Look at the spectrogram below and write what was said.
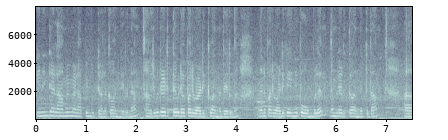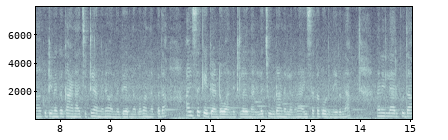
പിന്നെ എന്റെ എളാമയും എളാപ്പയും കുട്ടികളൊക്കെ വന്നിരുന്നു. അവരിവിടെ അടുത്ത് ഇവിടെ പരിപാടിക്ക് വന്നതായിരുന്നു. അങ്ങനെ പരിപാടി കഴിഞ്ഞ് പോകുമ്പോൾ നമ്മളെടുത്ത് വന്നിട്ട് ഇതാ കുട്ടീനൊക്കെ കാണാച്ചിട്ട് അങ്ങനെ വന്നതായിരുന്നു. അപ്പോൾ വന്നപ്പോൾ ഇതാ ഐസൊക്കെ ആയിട്ടാണ് കേട്ടോ വന്നിട്ടുള്ളത്. നല്ല ചൂടാണല്ലോ. അങ്ങനെ ഐസൊക്കെ കൊടുന്നിരുന്ന. അങ്ങനെ എല്ലാവർക്കും ഇതാ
